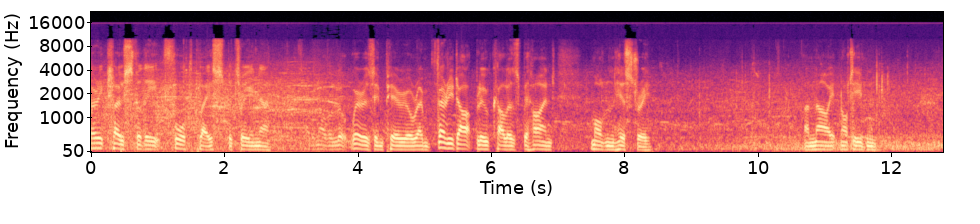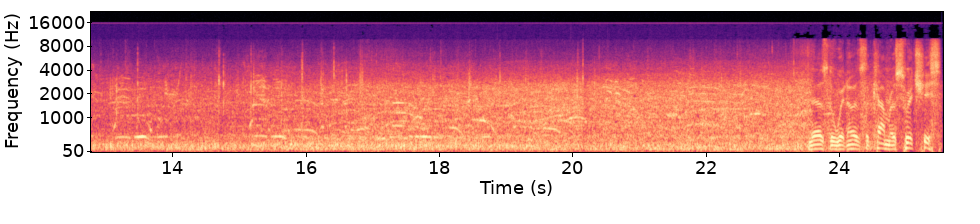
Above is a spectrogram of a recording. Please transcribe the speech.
Very close for the fourth place between, uh, have another look, where is Imperial Rome? Very dark blue colours behind modern history. And now it not even There's the winner as the camera switches.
